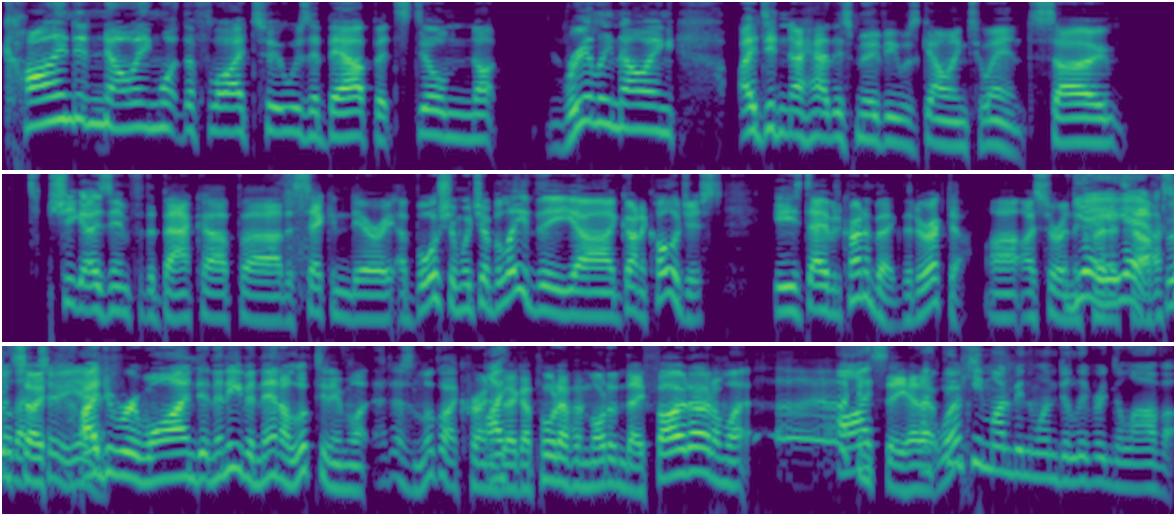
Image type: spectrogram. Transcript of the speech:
kind of knowing what The Fly Two was about, but still not really knowing. I didn't know how this movie was going to end. So she goes in for the backup, uh, the secondary abortion, which I believe the uh, gynecologist is David Cronenberg, the director. Uh, I saw in the Yeah, yeah, credits yeah, I afterwards. that so too, I had to rewind, and then even then, I looked at him like that doesn't look like Cronenberg. I, pulled up a modern day photo, and I'm like, uh, I can see how that works. I that think he might have been the one delivering the larva.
